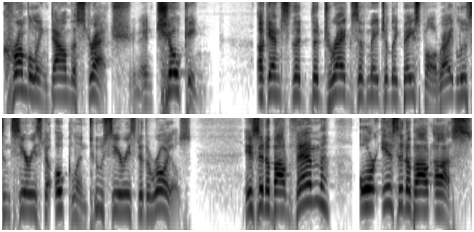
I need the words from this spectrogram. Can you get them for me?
crumbling down the stretch and, and choking against the, the dregs of Major League Baseball, right? Losing series to Oakland, two series to the Royals. Is it about them or is it about us?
